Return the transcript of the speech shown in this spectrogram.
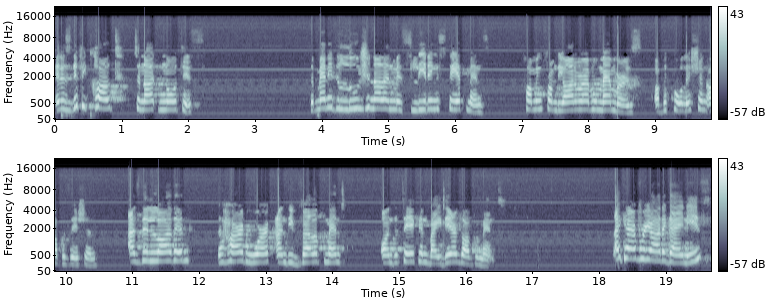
it is difficult to not notice the many delusional and misleading statements coming from the honorable members of the coalition opposition as they lauded the hard work and development undertaken by their government. Like every other Guyanese,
